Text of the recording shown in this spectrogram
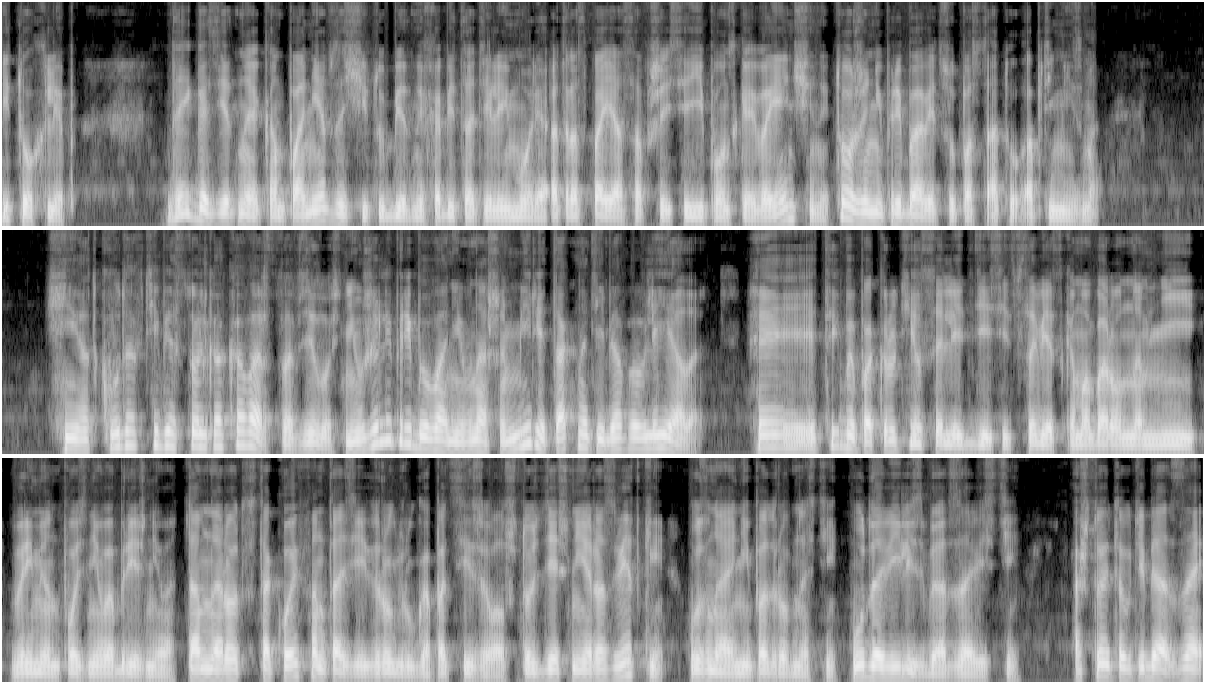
и то хлеб. Да и газетная кампания в защиту бедных обитателей моря от распоясавшейся японской военщины тоже не прибавит супостату оптимизма. «И откуда в тебе столько коварства взялось? Неужели пребывание в нашем мире так на тебя повлияло?» Эй, ты бы покрутился лет десять в советском оборонном НИИ времен позднего Брежнева. Там народ с такой фантазией друг друга подсиживал, что здешние разведки, узная неподробности, удавились бы от зависти. А что это у тебя за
